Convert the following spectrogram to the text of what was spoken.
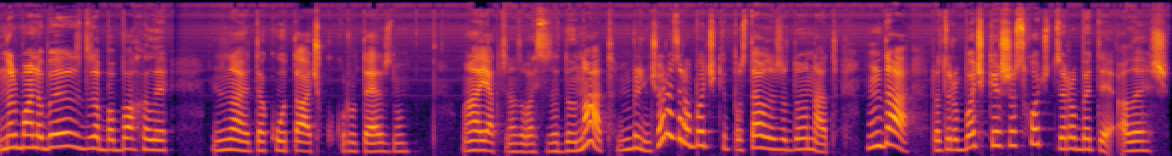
Нормально би забабахали, не знаю, таку тачку крутезну. А як це називається? За донат? Ну, Блін, що розробочки поставили за донат? Ну да, розробочки щось хочуть заробити, але ж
